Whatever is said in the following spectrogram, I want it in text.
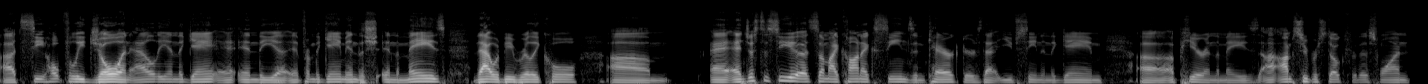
uh, to see hopefully Joel and Ellie in the game in the uh, from the game in the in the maze. That would be really cool. Um, and, and just to see uh, some iconic scenes and characters that you've seen in the game uh, appear in the maze. I- I'm super stoked for this one.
